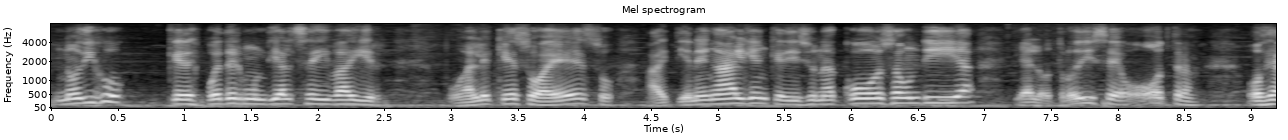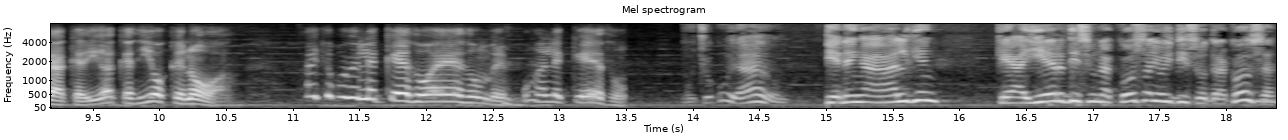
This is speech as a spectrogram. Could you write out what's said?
no dijo que después del mundial se iba a ir. Póngale queso a eso. Ahí tienen a alguien que dice una cosa un día y al otro dice otra. O sea, que diga que sí o que no va. Hay que ponerle queso a eso, hombre. Póngale queso. Mucho cuidado. Tienen a alguien que ayer dice una cosa y hoy dice otra cosa.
